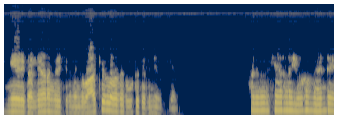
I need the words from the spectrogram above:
ഇങ്ങനെ ഒരു കല്യാണം കഴിച്ചിരുന്നെങ്കിൽ ബാക്കിയുള്ളവരുടെ റൂട്ട് തെളിഞ്ഞു കിട്ടിയാണ് അനുഭവിക്കാനുള്ള യോഗം വേണ്ടേ?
